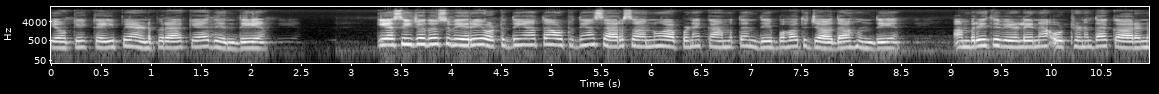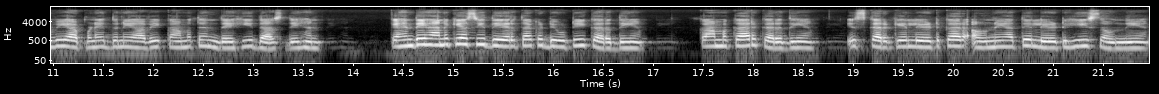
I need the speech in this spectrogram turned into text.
ਕਿਉਂਕਿ ਕਈ ਭੈਣ ਭਰਾ ਕਹਿ ਦਿੰਦੇ ਆ ਕਿ ਅਸੀਂ ਜਦੋਂ ਸਵੇਰੇ ਉੱਠਦੇ ਆ ਤਾਂ ਉੱਠਦਿਆਂ ਸਾਰ ਸਾਨੂੰ ਆਪਣੇ ਕੰਮ ਧੰਦੇ ਬਹੁਤ ਜ਼ਿਆਦਾ ਹੁੰਦੇ ਆ। ਅੰਮ੍ਰਿਤ ਵੇਲੇ ਨਾ ਉੱਠਣ ਦਾ ਕਾਰਨ ਵੀ ਆਪਣੇ ਦੁਨਿਆਵੀ ਕੰਮ ਧੰਦੇ ਹੀ ਦੱਸਦੇ ਹਨ। ਕਹਿੰਦੇ ਹਨ ਕਿ ਅਸੀਂ ਦੇਰ ਤੱਕ ਡਿਊਟੀ ਕਰਦੇ ਆਂ ਕੰਮਕਾਰ ਕਰਦੇ ਹਾਂ। ਇਸ ਕਰਕੇ ਲੇਟ ਘਰ ਆਉਨੇ ਆ ਤੇ ਲੇਟ ਹੀ ਸੌਂਦੇ ਆ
